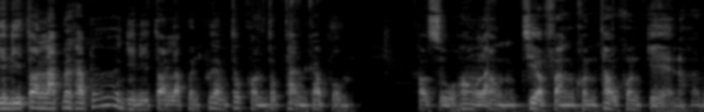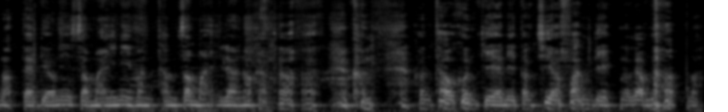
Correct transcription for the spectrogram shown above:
ยินดีต้อนรับนะครับเด้อยินดีต้อนรับเพื่อนๆทุกคนทุกท่านครับ ผม เข้าสู่ห้องเราต้องเชื่อฟังคนเฒ่าคนแก่นะครับเนาะแต่เดี๋ยวนี้สมัยนี้มันทันสมัยแล้วนะครับเนาะคนคนเฒ่าคนแก่นี่ต้องเชื่อฟังเด็กนะครับเนาะเนาะ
